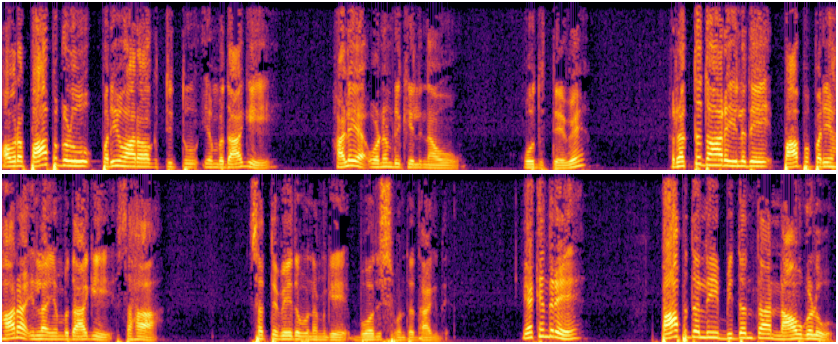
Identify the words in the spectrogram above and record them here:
ಅವರ ಪಾಪಗಳು ಪರಿಹಾರವಾಗುತ್ತಿತ್ತು ಎಂಬುದಾಗಿ ಹಳೆಯ ಒಡಂಬಡಿಕೆಯಲ್ಲಿ ನಾವು ಓದುತ್ತೇವೆ, ರಕ್ತಧಾರ ಇಲ್ಲದೆ ಪಾಪ ಪರಿಹಾರ ಇಲ್ಲ ಎಂಬುದಾಗಿ ಸಹ ಸತ್ಯವೇದವು ನಮಗೆ ಬೋಧಿಸುವಂಥದ್ದಾಗಿದೆ ಯಾಕೆಂದರೆ ಪಾಪದಲ್ಲಿ ಬಿದ್ದಂಥ ನಾವುಗಳು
